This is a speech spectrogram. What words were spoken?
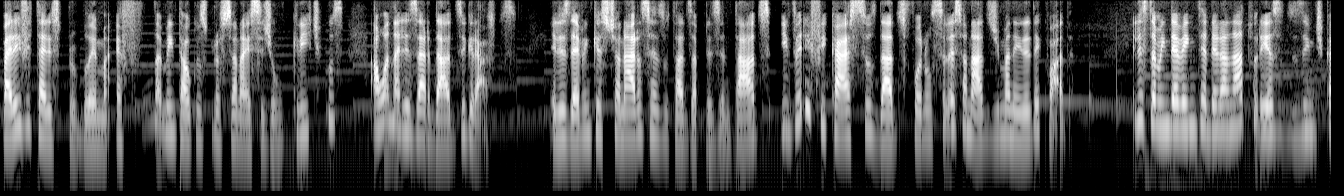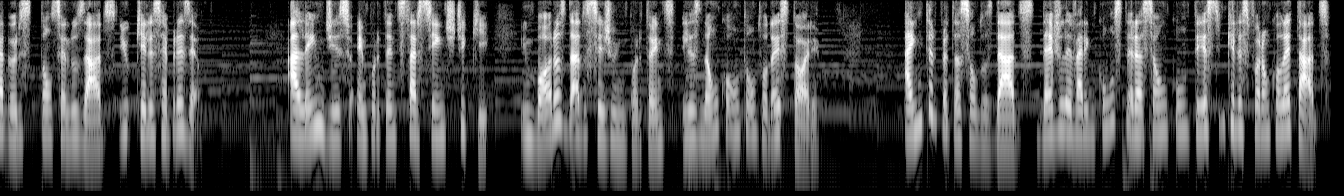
Para evitar esse problema, é fundamental que os profissionais sejam críticos ao analisar dados e gráficos. Eles devem questionar os resultados apresentados e verificar se os dados foram selecionados de maneira adequada. Eles também devem entender a natureza dos indicadores que estão sendo usados e o que eles representam. Além disso, é importante estar ciente de que, embora os dados sejam importantes, eles não contam toda a história. A interpretação dos dados deve levar em consideração o contexto em que eles foram coletados,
